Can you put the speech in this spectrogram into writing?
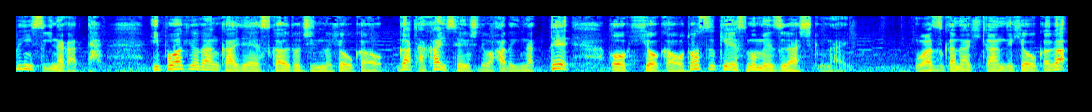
人に過ぎなかった。一方、秋の段階でスカウト陣の評価をが高い選手でも春になって大きく評価を落とすケースも珍しくない。わずかな期間で評価が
